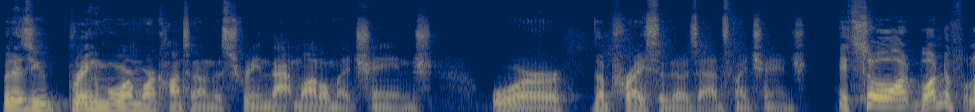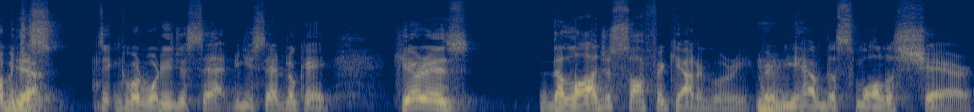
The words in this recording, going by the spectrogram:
But as you bring more and more content on the screen, that model might change or the price of those ads might change. It's so wonderful. I mean, Yeah. just think about what you just said. You said, okay, here is the largest software category where Mm-hmm. we have the smallest share.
